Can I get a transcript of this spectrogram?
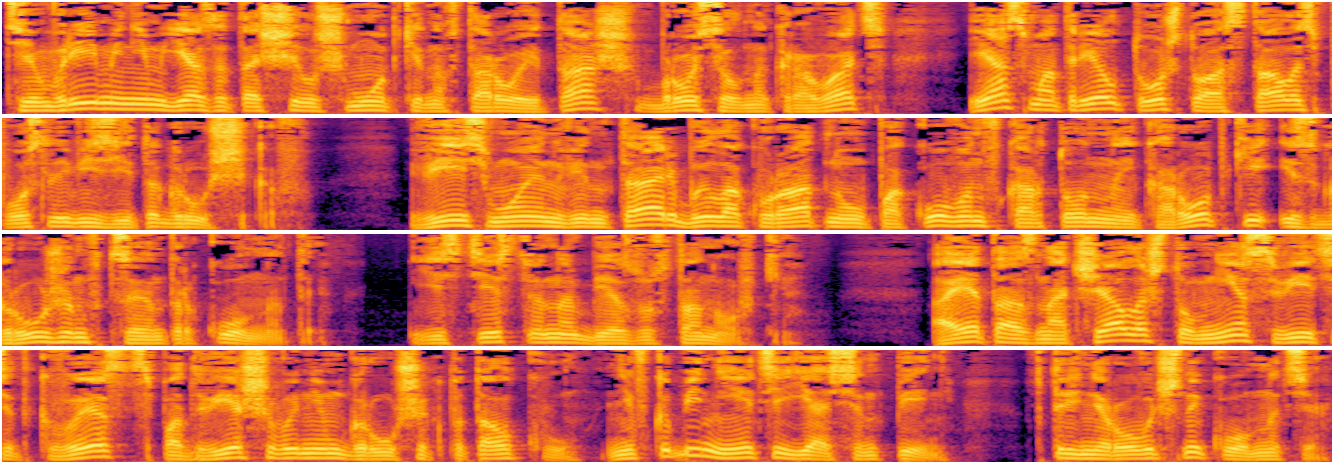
Тем временем я затащил шмотки на второй этаж, бросил на кровать и осмотрел то, что осталось после визита грузчиков. Весь мой инвентарь был аккуратно упакован в картонные коробки и сгружен в центр комнаты. Естественно, без установки. А это означало, что мне светит квест с подвешиванием грушек к потолку. Не в кабинете, ясен пень, в тренировочной комнате.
